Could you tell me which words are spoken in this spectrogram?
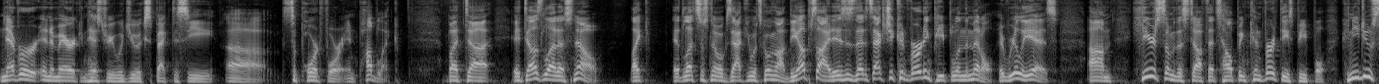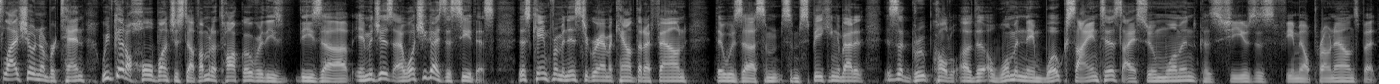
never in American history would you expect to see uh, support for in public. But uh, it does let us know, like It lets us know exactly what's going on. The upside is, is that it's actually converting people in the middle. It really is. Um, here's some of the stuff that's helping convert these people. Can you do slideshow number 10? We've got a whole bunch of stuff. I'm going to talk over these these uh, images. I want you guys to see this. This came from an Instagram account that I found. There was uh, some some speaking about it. This is a group called uh, a woman named Woke Scientist. I assume woman because she uses female pronouns, but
